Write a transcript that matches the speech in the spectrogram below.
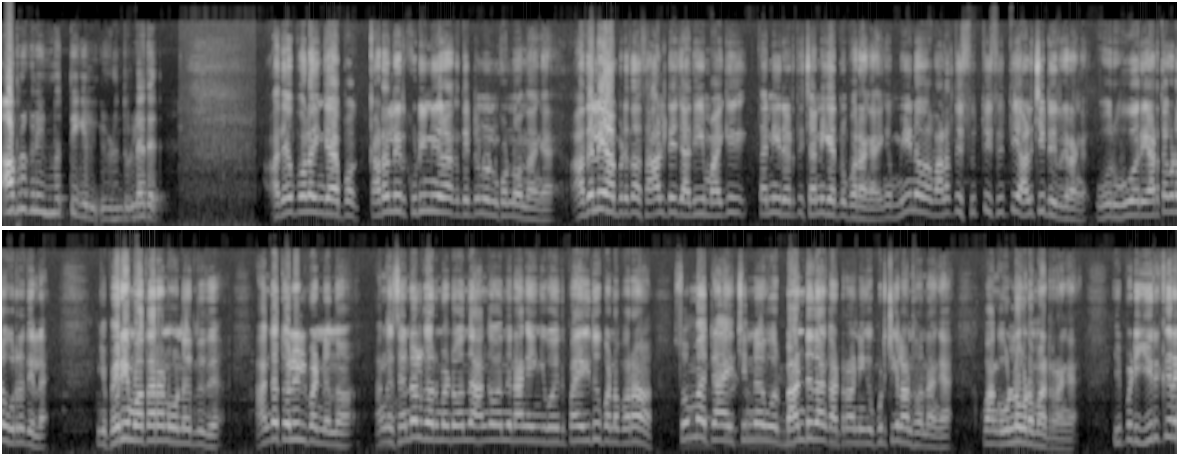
அவர்களின் மத்தியில் எழுந்துள்ளது. அதே போல் இங்கே இப்போ கடலீர் குடிநீராக திட்டம்னு ஒன்று கொண்டு வந்தாங்க. அதுலேயும் அப்படி தான் சால்டேஜ் அதிகமாக்கி தண்ணீர் எடுத்து சென்னைக்கு எடுத்துன்னு போகிறாங்க இங்கே மீனவ வளத்தை சுற்றி சுற்றி அழிச்சிட்டு இருக்கிறாங்க. ஒரு ஒரு இடத்த கூட விடுறதில்லை இங்கே பெரிய மோத்தாரான்னு ஒன்று இருந்தது. அங்கே தொழில் பண்ணியிருந்தோம் அங்கே சென்ட்ரல் கவர்மெண்ட் வந்து அங்கே வந்து நாங்கள் இங்கே இது இது பண்ண போகிறோம் சும்மா டா சின்ன ஒரு பண்டு தான் கட்டுறோம். நீங்கள் பிடிச்சிக்கலாம்னு சொன்னாங்க. அங்கே உள்ளே விட மாட்டுறாங்க இப்படி இருக்கிற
